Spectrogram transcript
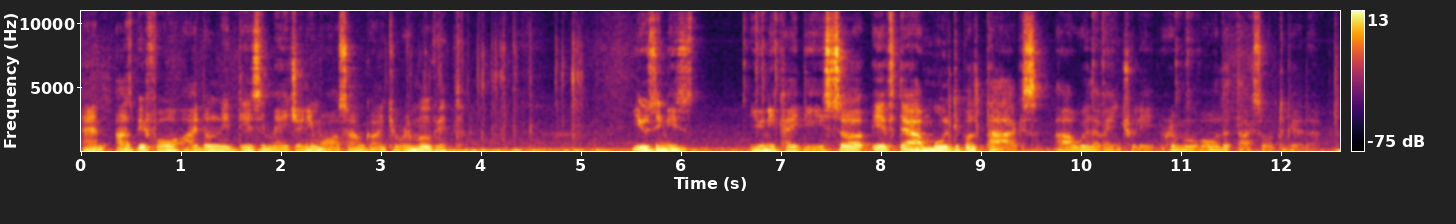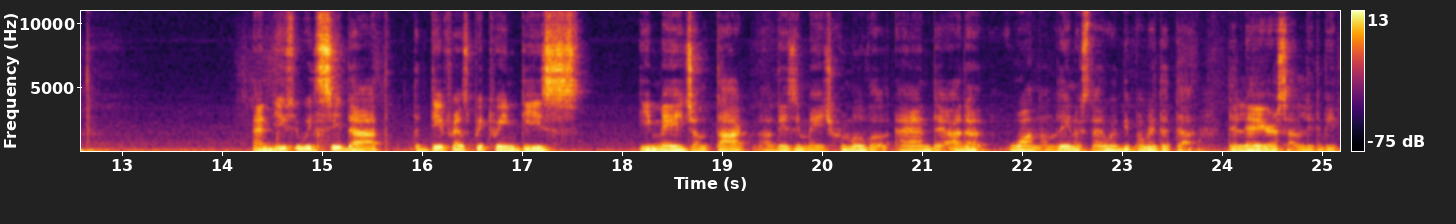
And as before, I don't need this image anymore, so I'm going to remove it using his unique ID. So if there are multiple tags, I will eventually remove all the tags altogether. And you will see that the difference between this image on tag, uh, this image removal, and the other one on Linux, that will be probably that the, the layers are a little bit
